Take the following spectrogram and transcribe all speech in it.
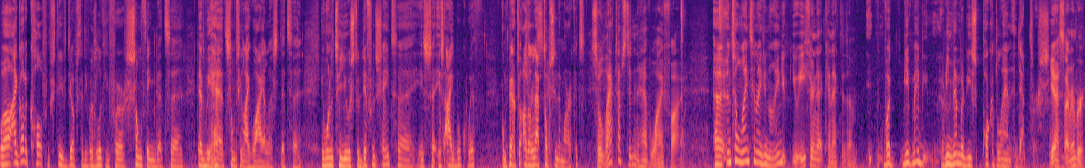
Well, I got a call from Steve Jobs that he was looking for something that uh, that we had, something like wireless, that uh, he wanted to use to differentiate uh, his uh, his iBook with, compared to other laptops in the market. So laptops didn't have Wi-Fi. Uh, until 1999, You, you Ethernet connected them. what you maybe remember these pocket LAN adapters. Yes, I remember.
